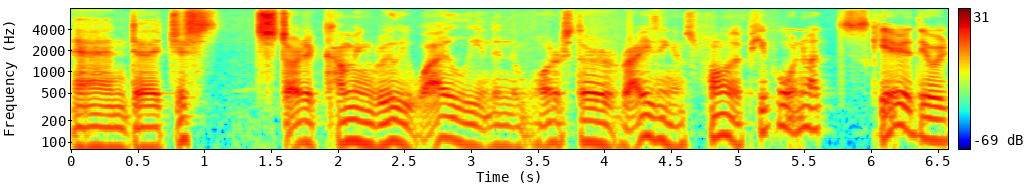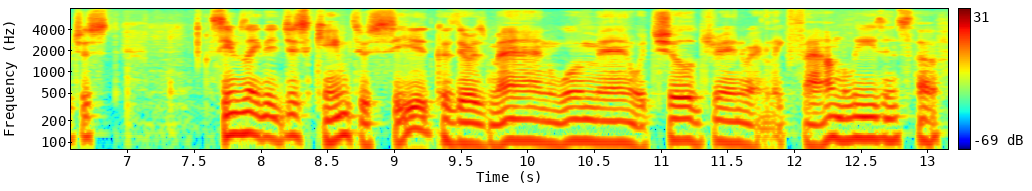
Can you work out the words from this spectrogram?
And uh, just started coming really wildly. And then the water started rising. And SubhanAllah, people were not scared. They were just seems like they just came to see it because there was man woman with children right like families and stuff.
